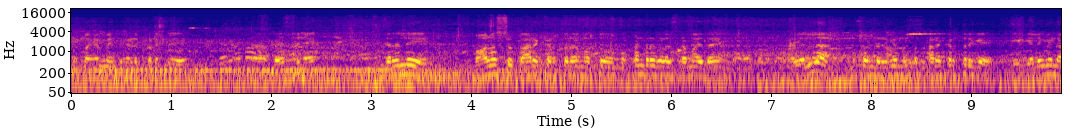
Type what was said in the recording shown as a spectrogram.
ತುಂಬ ಹೆಮ್ಮೆ ಅಂತ ಹೇಳಿಕೊಳ್ಳಕ್ಕೆ ಬಯಸ್ತೇನೆ ಇದರಲ್ಲಿ ಭಾಳಷ್ಟು ಕಾರ್ಯಕರ್ತರ ಮತ್ತು ಮುಖಂಡರುಗಳ ಶ್ರಮ ಇದೆ. ಎಲ್ಲ ಮುಖಂಡರಿಗೆ ಮತ್ತು ಕಾರ್ಯಕರ್ತರಿಗೆ ಈ ಗೆಲುವಿನ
